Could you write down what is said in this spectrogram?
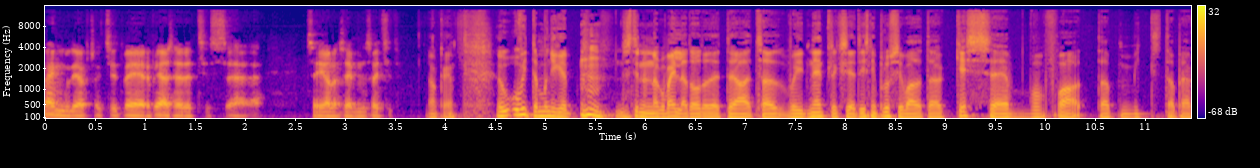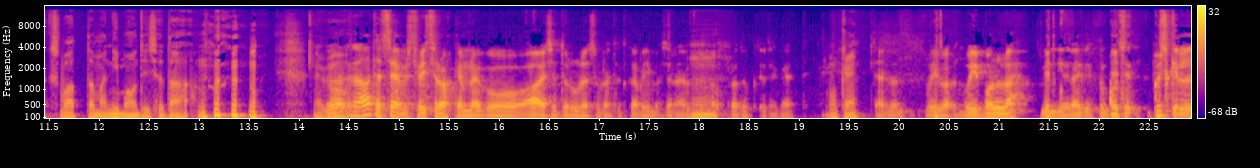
mängude jaoks otsid VR peaseadet, siis äh, see ei ole see, mida sa otsid okei okay., huvitav muidugi, siin on nagu välja toodud, et jaa, et sa võid Netflixi ja Disney plussi vaadata, kes see vaatab, miks ta peaks vaatama niimoodi seda nagu ATC on vist veits rohkem nagu Aasia turule suunatud ka viimasel ajal mm. produktidega, et okay.. seal on võib, võib-olla mingid värgid, ma kuulsin kuskil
